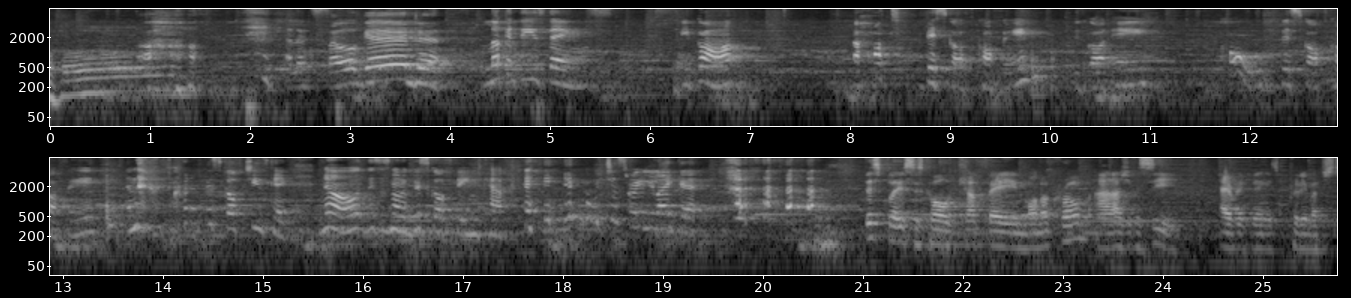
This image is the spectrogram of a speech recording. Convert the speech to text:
Uh-huh. That looks so good. Look at these things. We've got a hot Biscoff coffee. We've got a cold Biscoff coffee. And then we've got a Biscoff cheesecake. No, this is not a Biscoff themed cafe. we just really like it. This place is called Cafe Monochrome, and as you can see, everything is pretty much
